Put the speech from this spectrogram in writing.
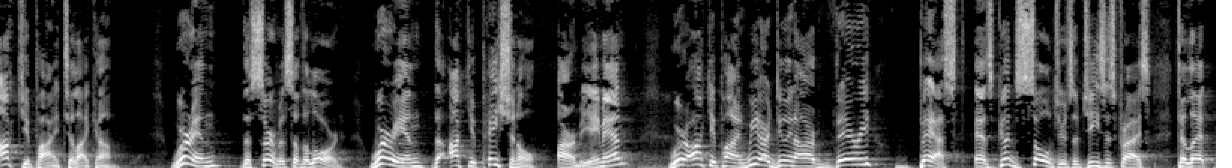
occupy till I come. We're in the service of the Lord. We're in the occupational army. Amen? We're occupying. We are doing our very best as good soldiers of Jesus Christ to let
